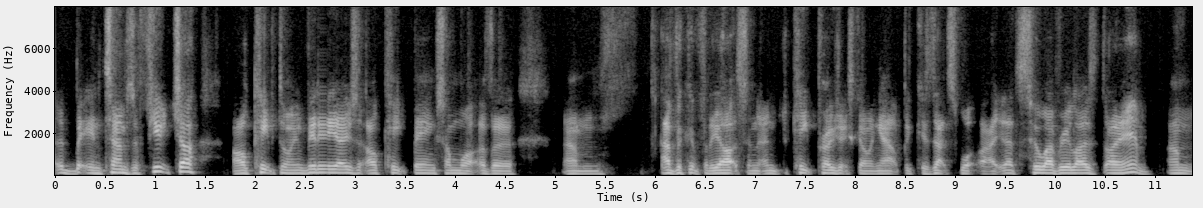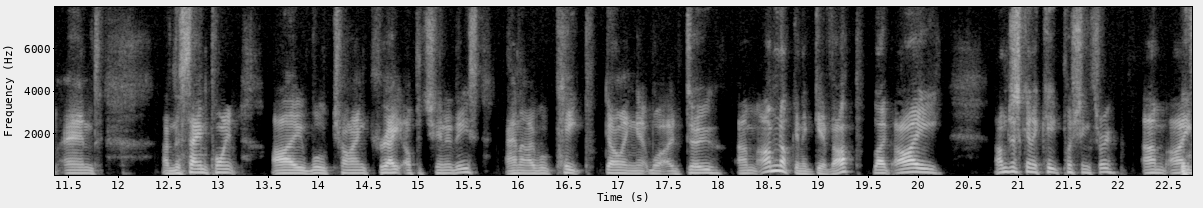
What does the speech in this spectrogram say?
uh, in terms of future, I'll keep doing videos. I'll keep being somewhat of a um, advocate for the arts and, and keep projects going out because that's what I that's who I've realized I am. Um, and at the same point, I will try and create opportunities and I will keep going at what I do. Um, I'm not going to give up. Like I, I'm just going to keep pushing through. Um, I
